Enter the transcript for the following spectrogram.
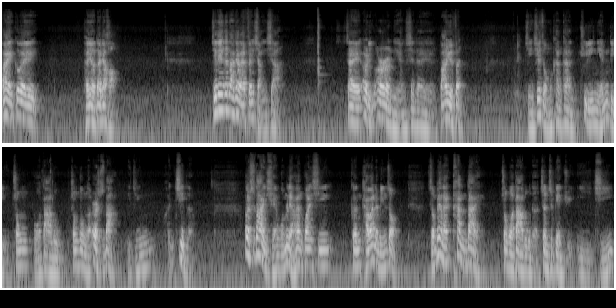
嗨，各位朋友，大家好。今天跟大家来分享一下，在二零二二年现在八月份，紧接着我们看看，距离年底中国大陆中共的二十大已经很近了。二十大以前，我们两岸关系跟台湾的民众怎么样来看待中国大陆的政治变局，以及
